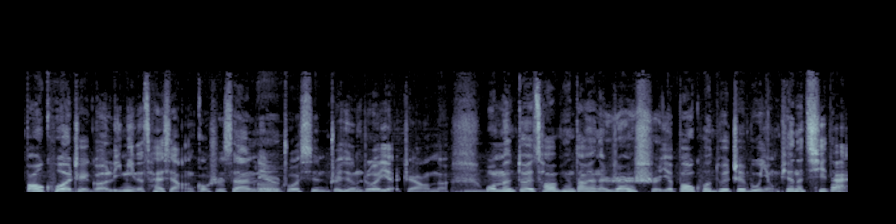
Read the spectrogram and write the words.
包括这个李米的猜想、狗十三、烈日灼心、追星者也这样的，我们对曹保平导演的认识，也包括对这部影片的期待，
